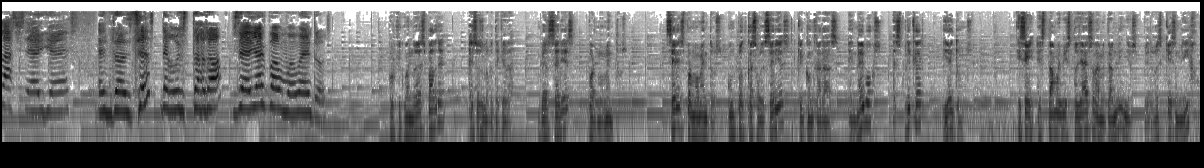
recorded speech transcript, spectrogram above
las series. Entonces te gustará series por momentos. Porque cuando eres padre, eso es lo que te queda. Ver series por momentos. Series por momentos, un podcast sobre series que encontrarás en iBox, Spreaker y iTunes. Y sí, está muy visto ya eso de meter niños, pero es que es mi hijo.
